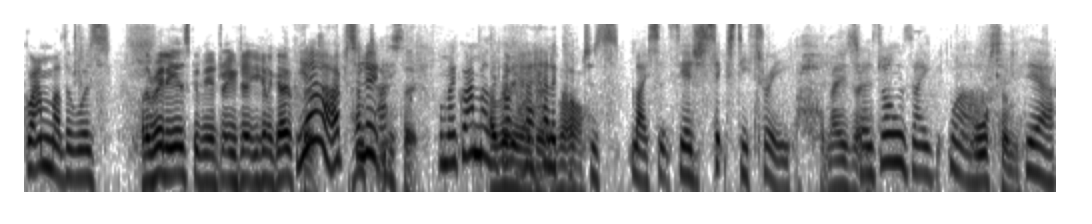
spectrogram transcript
grandmother was Oh, there really is gonna be a dream. You're gonna go for it. Yeah, absolutely. Fantastic. Well, my grandmother really got her it as well. helicopter's license at the age of 63. Amazing. So as long as I, well, Awesome. Yeah,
